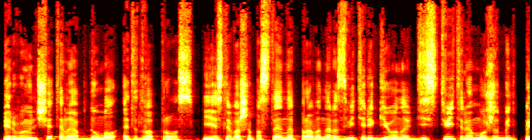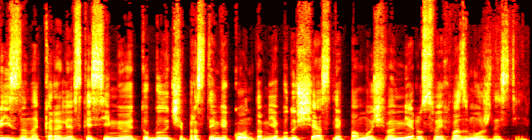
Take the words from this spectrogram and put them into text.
Впервые он тщательно обдумал этот вопрос. Если ваше постоянное право на развитие регионов действительно может быть признано королевской семьей, то, будучи простым виконтом, я буду счастлив помочь вам меру своих возможностей.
